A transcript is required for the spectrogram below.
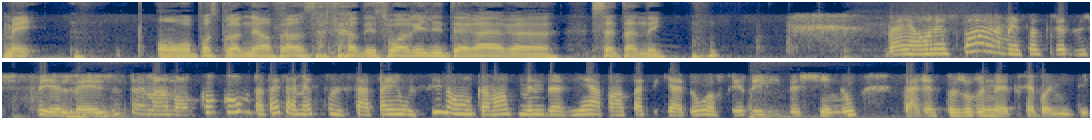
Mais on va pas se promener en France à faire des soirées littéraires euh, cette année. Ben, on espère, mais ça serait difficile. Ben, justement, donc, Coco, peut-être à mettre sous le sapin aussi. Là, on commence, mine de rien, à penser à des cadeaux, offrir des livres de chez nous. Ça reste toujours une très bonne idée.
